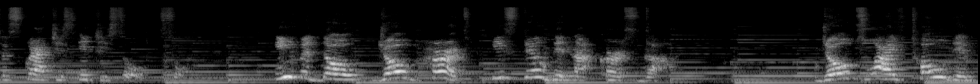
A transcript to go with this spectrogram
to scratch his itchy sore. Even though Job hurt, he still did not curse God. Job's wife told him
